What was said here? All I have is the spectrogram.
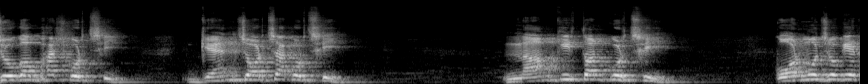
যোগ অভ্যাস করছি, জ্ঞান চর্চা করছি, নাম কীর্তন করছি, কর্মযোগের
